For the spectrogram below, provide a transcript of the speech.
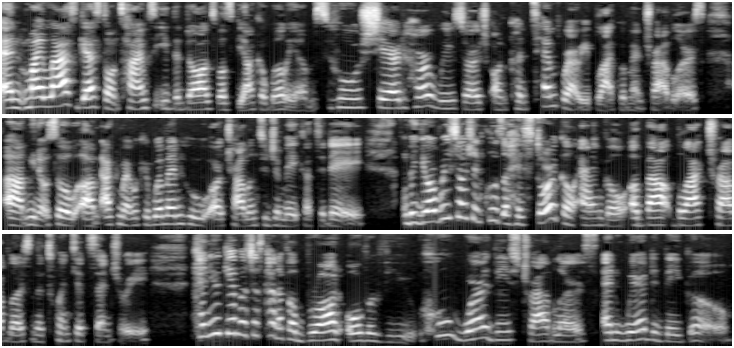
And my last guest on Time to Eat the Dogs was Bianca Williams, who shared her research on contemporary Black women travelers travelers, um, you know, so um, African American women who are traveling to Jamaica today. But your research includes a historical angle about Black travelers in the 20th century. Can you give us just kind of a broad overview? Who were these travelers and where did they go?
